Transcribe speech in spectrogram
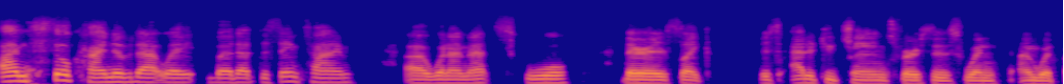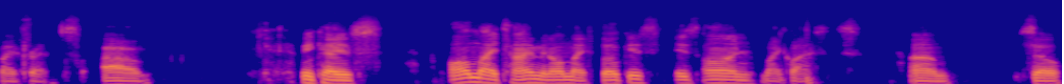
I'm still kind of that way, but at the same time, uh, when I'm at school, there is like this attitude change versus when I'm with my friends. Um, because all my time and all my focus is on my classes. Um, so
